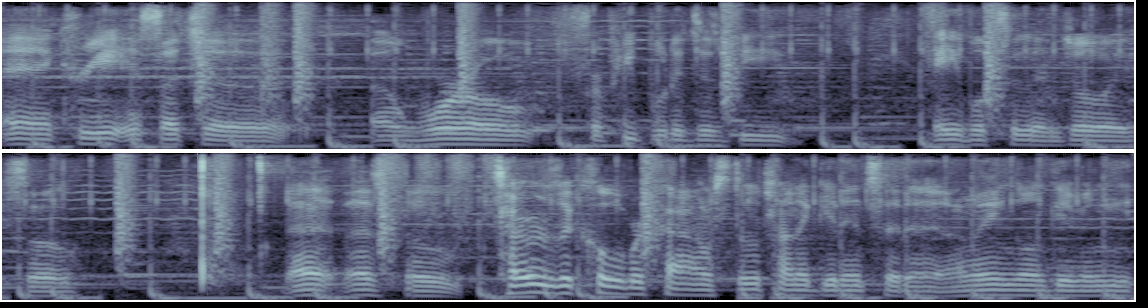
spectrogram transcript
and creating such a, a world for people to just be able to enjoy. So that that's the terms of Cobra Kai. I'm still trying to get into that. I ain't gonna give any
